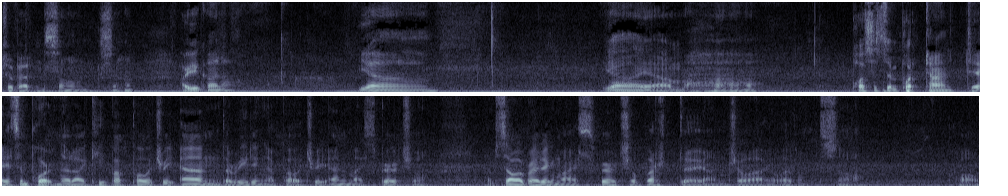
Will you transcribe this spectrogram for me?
Tibetan songs. Are you gonna? Yeah. Yeah, I am. Plus, it's importante. It's important that I keep up poetry and the reading of poetry and my spiritual. I'm celebrating my spiritual birthday on July 11th, so. Oh.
